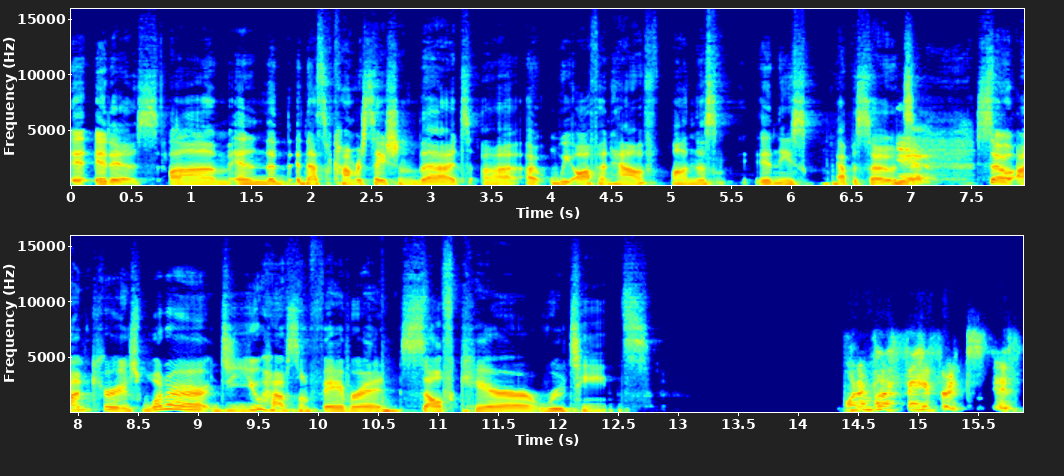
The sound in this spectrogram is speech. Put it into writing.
It, it is, um, and, the, and, that's a conversation that uh, uh, we often have on this in these episodes. Yeah. So I'm curious, what are do you have some favorite self care routines? One of my favorites is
